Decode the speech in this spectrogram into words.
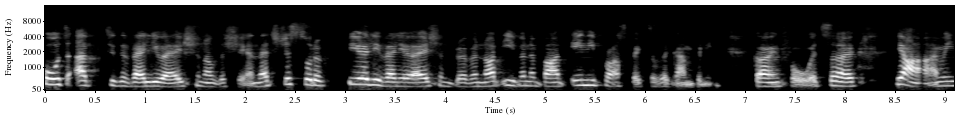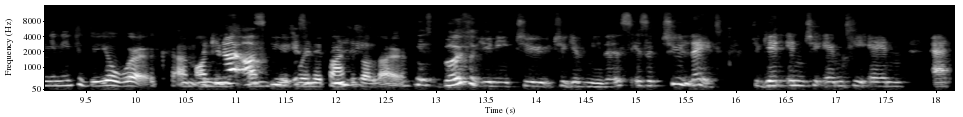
caught up to the valuation of the share. And that's just sort of purely valuation driven, not even about any prospects of the company going forward. So, yeah, I mean, you need to do your work um, on these companies you, when their prices are low. Because both of you need to, to give me this. Is it too late to get into MTN at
